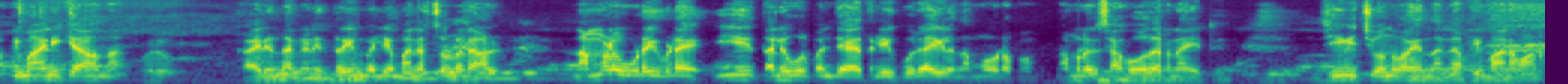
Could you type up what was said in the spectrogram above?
അഭിമാനിക്കാവുന്ന ഒരു കാര്യം തന്നെയാണ്. ഇത്രയും വലിയ മനസ്സുള്ള ഒരാൾ നമ്മുടെ കൂടെ ഇവിടെ ഈ തലവൂർ പഞ്ചായത്തിൽ ഈ കുരായിൽ നമ്മളോടൊപ്പം നമ്മുടെ ഒരു സഹോദരനായിട്ട് ജീവിച്ചു എന്ന് പറയുന്നത് തന്നെ അഭിമാനമാണ്.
